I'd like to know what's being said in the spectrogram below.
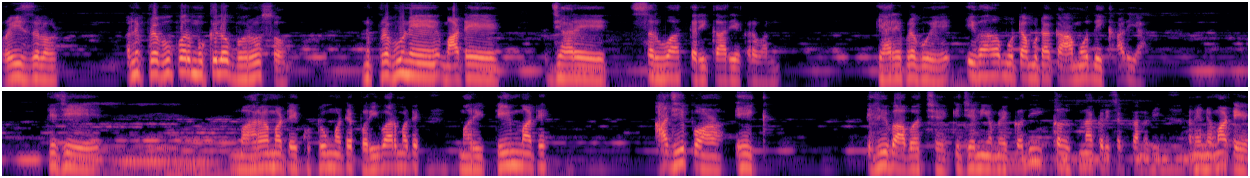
પ્રેઝ ધ લોર્ડ અને પ્રભુ પર મૂકેલો ભરોસો અને પ્રભુને માટે જ્યારે શરૂઆત કરી કાર્ય કરવાની. ત્યારે પ્રભુએ એવા મોટા મોટા કામો દેખાડ્યા કે જે મારા માટે, કુટુંબ માટે, પરિવાર માટે, મારી ટીમ માટે આજે પણ એક એવી બાબત છે કે જેની અમે કદી કલ્પના કરી શકતા નથી અને એના માટે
